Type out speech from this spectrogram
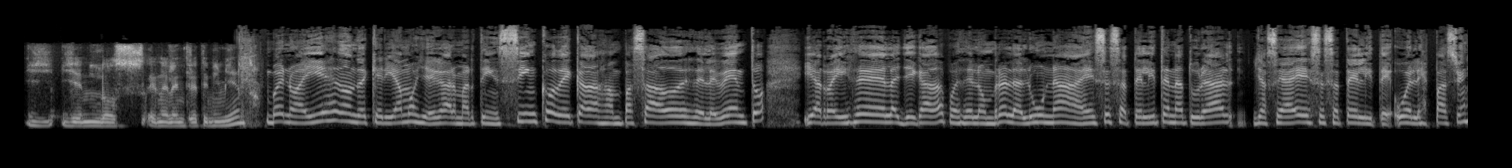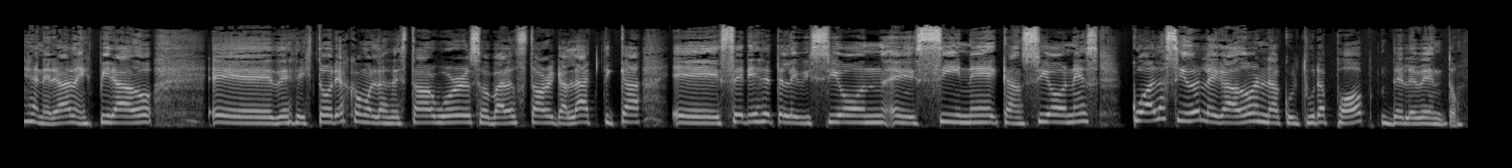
y, en los en el entretenimiento. Bueno, ahí es donde queríamos llegar, Martín. Cinco décadas han pasado desde el evento y a raíz de la llegada pues del hombre a la luna a ese satélite natural, ya sea ese satélite o el espacio en general, ha inspirado eh, desde historias como las de Star Wars o Battlestar Galactica, eh, series de televisión, eh, cine, canciones. ¿Cuál ha sido el legado en la cultura pop del evento?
